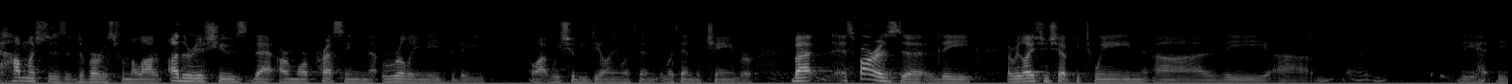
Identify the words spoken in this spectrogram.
how much does it divert us from a lot of other issues that are more pressing that really need to be what we should be dealing with within, within the chamber. But as far as the relationship between uh, the, uh, the the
